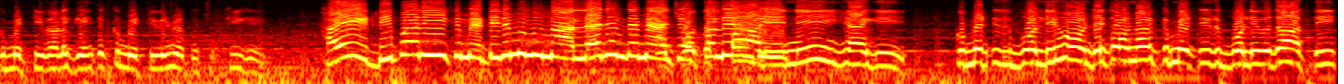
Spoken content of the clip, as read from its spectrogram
ਕਮੇਟੀ ਵਾਲ ਗਈ ਤੇ ਕਮੇਟੀ ਵੀ ਮੇਰੇ ਕੋਲ ਚੁੱਕੀ ਗਈ। ਹਾਏ ਏਡੀ ਭਾਰੀ ਕਮੇਟੀ ਨੇ ਮੈਨੂੰ ਨਾਲ ਲੈ ਜਾਂਦੇ ਮੈਂ ਚੁੱਕ ਉਹ ਤਾਂ ਨਹੀਂ ਹੈਗੀ। ਕਮੇਟੀ ਦੀ ਬੋਲੀ ਹੋਣ ਡਈ ਤੇ ਉਹਨਾਂ ਨੇ ਕਮੇਟੀ ਦੀ ਬੋਲੀ ਵਧਾਤੀ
